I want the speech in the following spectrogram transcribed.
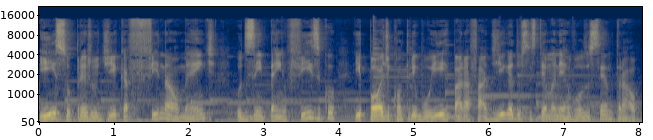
Isso prejudica finalmente o desempenho físico e pode contribuir para a fadiga do sistema nervoso central,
